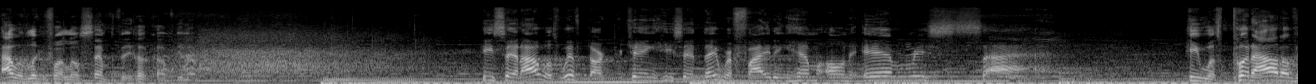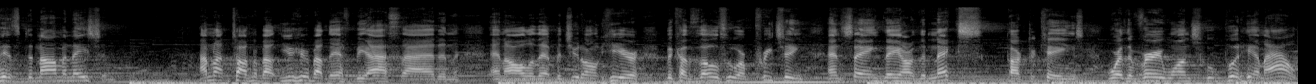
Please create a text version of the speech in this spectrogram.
I was looking for a little sympathy hookup, you know. He said, I was with Dr. King. He said, they were fighting him on every side. He was put out of his denomination. I'm not talking about, you hear about the FBI side and, and all of that, but you don't hear because those who are preaching and saying they are the next Dr. Kings were the very ones who put him out.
